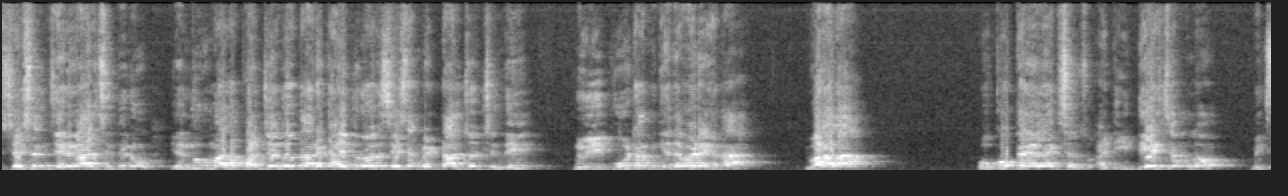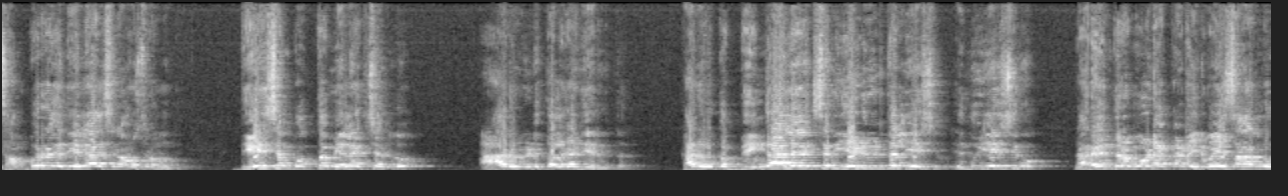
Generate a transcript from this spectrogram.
సెషన్ జరగాల్సింది నువ్వు. ఎందుకు మళ్ళీ పద్దెనిమిదో తారీఖు ఐదు రోజులు సెషన్ పెట్టాల్సి వచ్చింది? నువ్వు ఈ కూటమికి ఎదవడే కదా? ఇవాళ ఒక్కొక్క ఎలక్షన్స్ అంటే ఈ దేశంలో మీకు సంపూర్ణంగా తెలియాల్సిన అవసరం ఉంది. దేశం మొత్తం ఎలక్షన్లు ఆరు విడతలుగా జరుగుతుంది కానీ ఒక బెంగాల్ ఎలక్షన్ ఏడు విడతలు చేసిరు. ఎందుకు చేసిరు? నరేంద్ర మోడీ అక్కడ ఇరవై సార్లు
